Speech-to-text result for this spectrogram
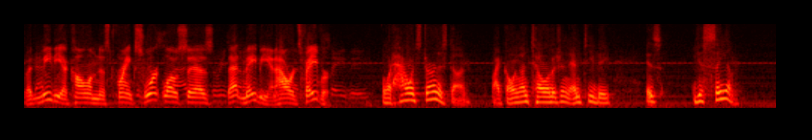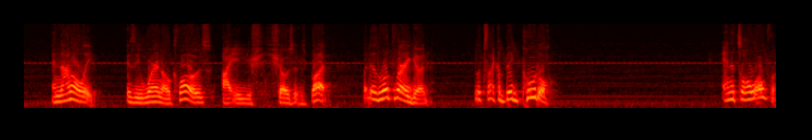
but media columnist Frank Swertlow says that may be in Howard's favor. What Howard Stern has done by going on television, and MTV, is you see him. And not only is he wearing no clothes, i.e. shows his butt, but it look very good. It looks like a big poodle. And it's all over.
